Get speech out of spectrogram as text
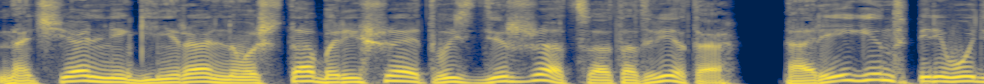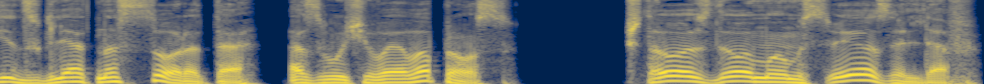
Начальник генерального штаба решает воздержаться от ответа, а регент переводит взгляд на Сорота, озвучивая вопрос. «Что с домом Свезельдов?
